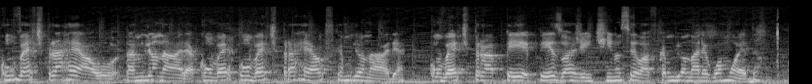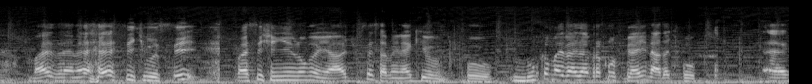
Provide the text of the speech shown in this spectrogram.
Converte pra real, tá milionária. Converte, converte pra real, fica milionária. Converte pra pe peso argentino, sei lá, fica milionária alguma moeda. Mas é, né? Se, tipo, se. Mas se não ganhar, tipo, vocês sabem, né? Que, tipo, nunca mais vai dar pra confiar em nada. Tipo, é,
